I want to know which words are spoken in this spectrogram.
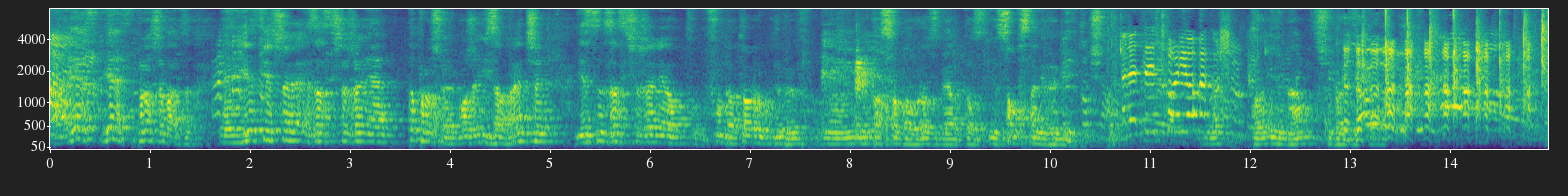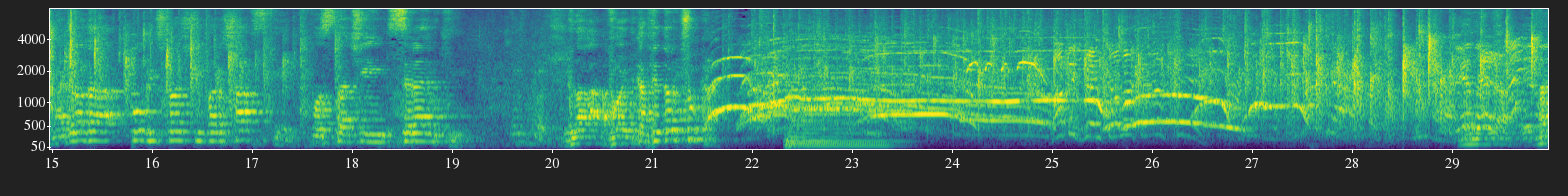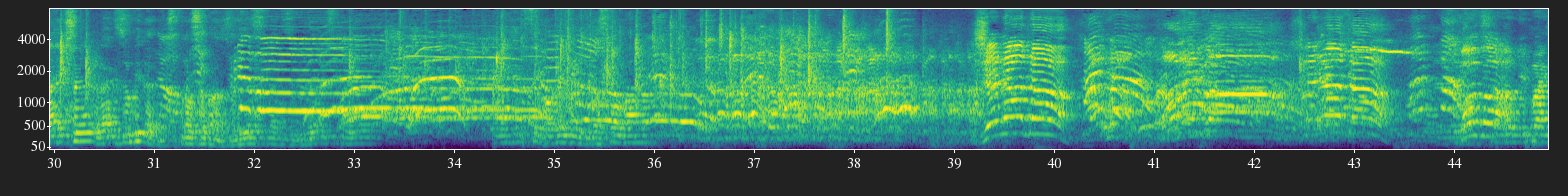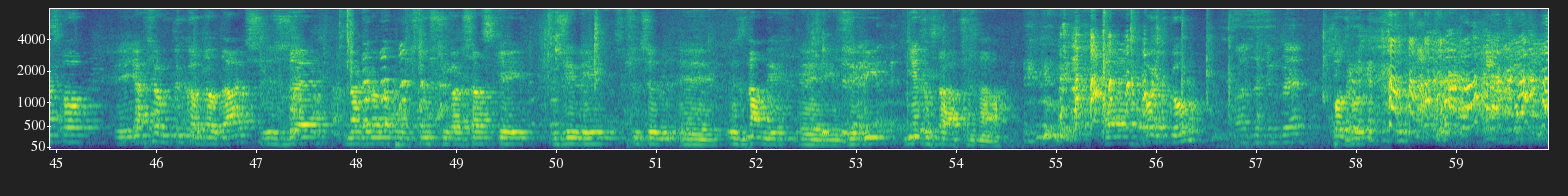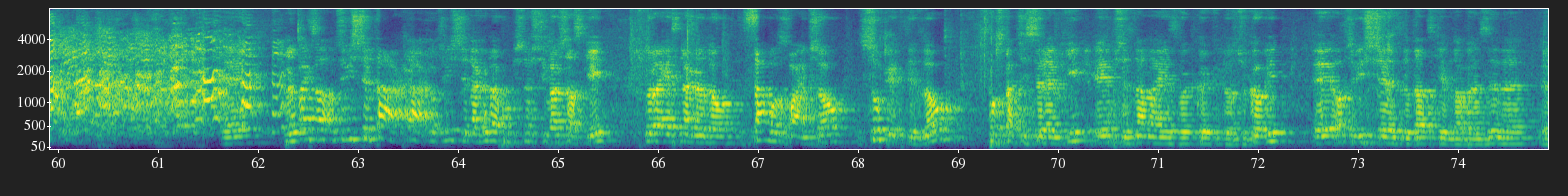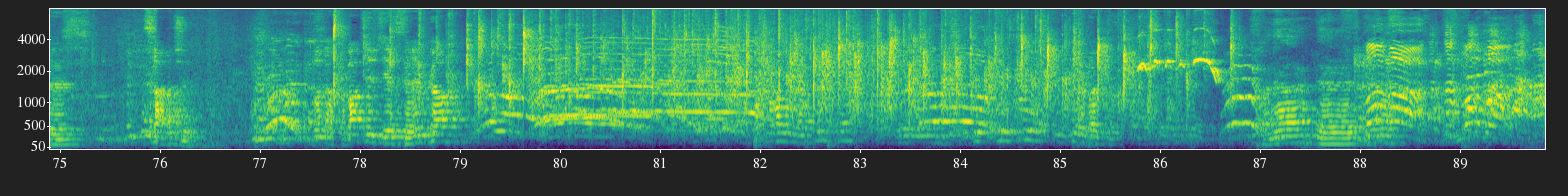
A jest, jest, proszę bardzo. E, Jest jeszcze zastrzeżenie, to proszę, może Iza wręczy. Jest zastrzeżenie od fundatorów, gdyby mm, nie pasował rozmiar, to są w stanie wymienić. Ale to jest foliowa koszulka. To nie nam, trzeba Nagroda publiczności warszawskiej w postaci syrenki dla Wojtka Fiedorczuka. Ma być wręczona Wręczy Lex Zubilewicz, proszę bardzo. Jest Lex Państwo, ja chciałbym tylko dodać, że Nagroda Publiczności Warszawskiej jury z przyczyn y, znanych y, jury nie została przyznana. E, Wojtku? Bardzo dziękuję. Pozwól. E, Proszę Państwa, oczywiście tak, tak, oczywiście Nagroda Publiczności Warszawskiej, która jest nagrodą samozwańczą, subiektywną w postaci syrenki, e, przyznana jest Wojtkowi Fidorczukowi, e, oczywiście z dodatkiem na benzynę e, starczy. Można zobaczyć, jest syrenka. Dziękuję, dziękuję bardzo. Wspaniale. E!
